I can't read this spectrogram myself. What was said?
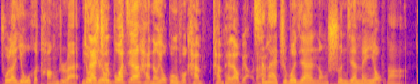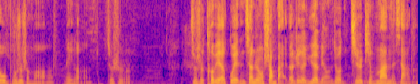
除了油和糖之外，就在直播间还能有功夫看看配料表的？现在直播间能瞬间没有的，都不是什么那个，就是就是特别贵。你像这种上百的这个月饼，就其实挺慢的下的。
